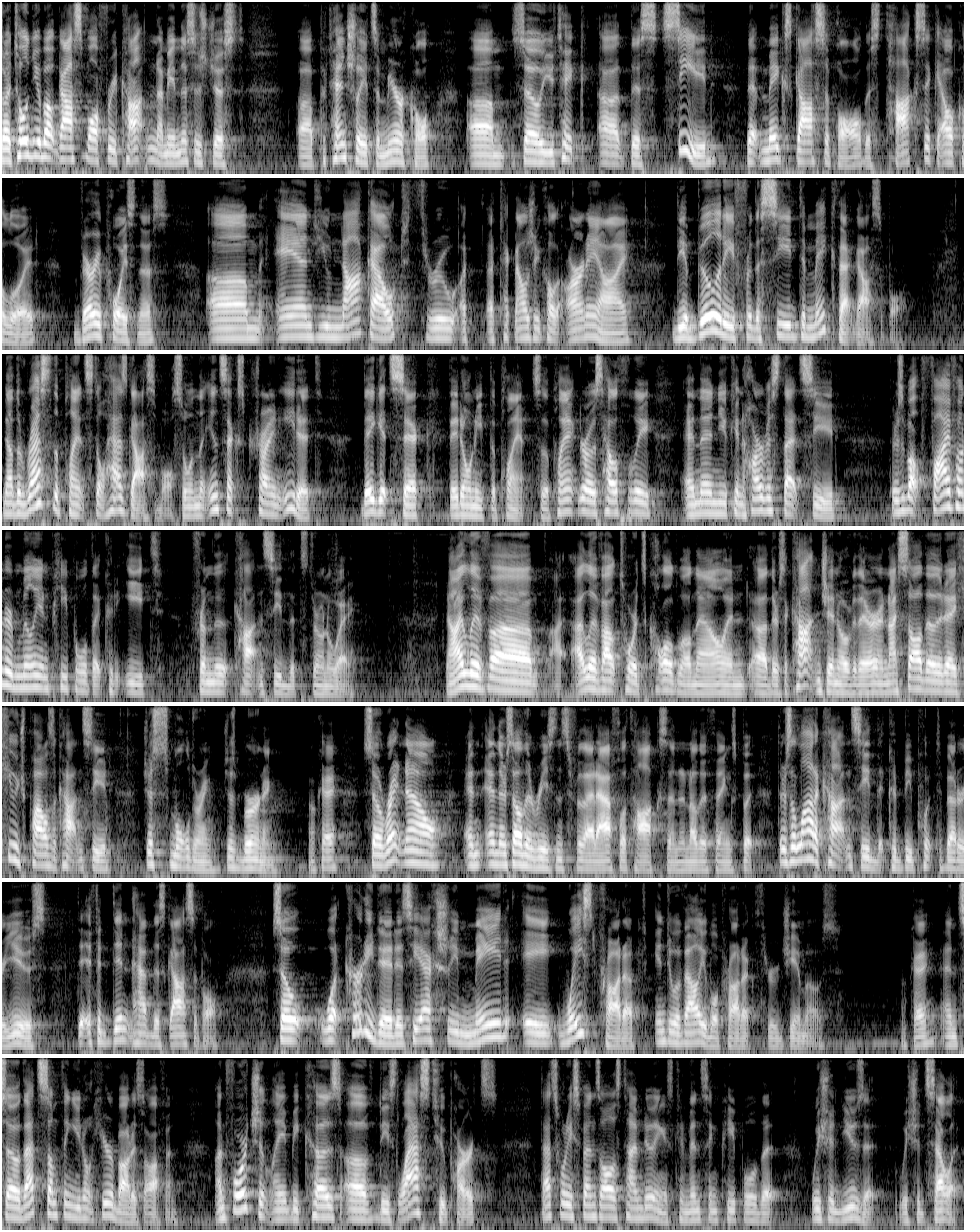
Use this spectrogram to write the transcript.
So I told you about gossypol-free cotton. I mean, this is just, uh, potentially it's a miracle. Um, so you take uh, this seed that makes gossypol, this toxic alkaloid, very poisonous, um, and you knock out through a, a, technology called RNAi the ability for the seed to make that gossypol. Now the rest of the plant still has gossypol, so when the insects try and eat it, they get sick, they don't eat the plant. So the plant grows healthily, and then you can harvest that seed. There's about 500 million people that could eat from the cotton seed that's thrown away. Now I live, uh, I live out towards Caldwell now, and uh, there's a cotton gin over there, and I saw the other day huge piles of cottonseed just smoldering, just burning. Okay, so right now, and, and there's other reasons for that, aflatoxin and other things, but there's a lot of cottonseed that could be put to better use if it didn't have this gossypol. So what Keerti did is he actually made a waste product into a valuable product through GMOs. Okay, and so that's something you don't hear about as often. Unfortunately, because of these last two parts, that's what he spends all his time doing is convincing people that we should use it, we should sell it.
